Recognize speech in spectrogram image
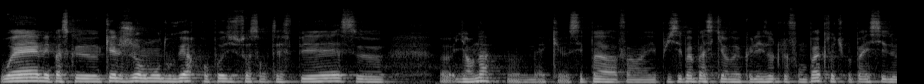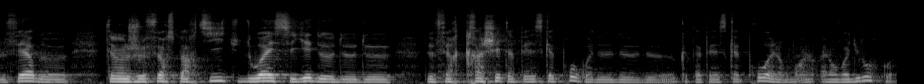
ouais, mais parce que quel jeu en monde ouvert propose du 60 FPS Il euh, euh, y en a, mec. C'est pas, enfin, et puis c'est pas parce que les autres le font pas que toi tu peux pas essayer de le faire. De, t'es un jeu first party, tu dois essayer de, de, de, de faire cracher ta PS4 Pro, quoi. De, que ta PS4 Pro, elle envoie, elle envoie du lourd, quoi.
